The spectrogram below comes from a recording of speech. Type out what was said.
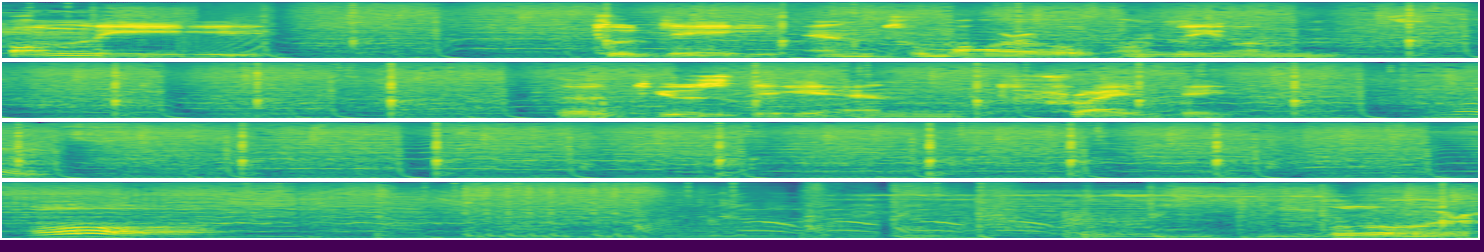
Only today and tomorrow. Only on uh, Tuesday and Friday. Nice. Four. War.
